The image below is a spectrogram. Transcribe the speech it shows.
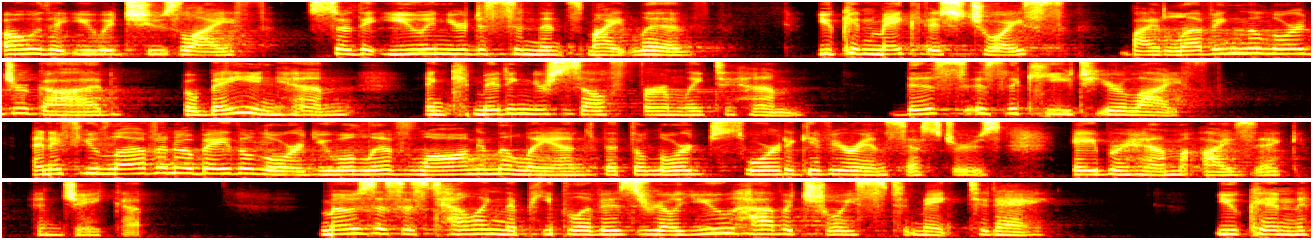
Oh, that you would choose life so that you and your descendants might live. You can make this choice by loving the Lord your God obeying Him, and committing yourself firmly to Him. This is the key to your life. And if you love and obey the Lord, you will live long in the land that the Lord swore to give your ancestors, Abraham, Isaac, and Jacob. Moses is telling the people of Israel, you have a choice to make today. You can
